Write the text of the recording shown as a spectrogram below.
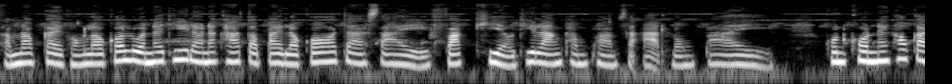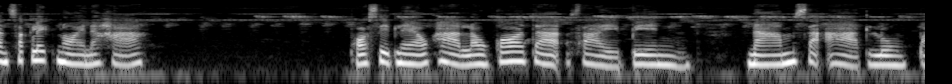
สำหรับไก่ของเราก็ลวนได้ที่แล้วนะคะ ต่อไปเราก็จะใส่ฟักเขียวที่ล้างทำความสะอาดลงไป คนๆให้เข้ากันสักเล็กน้อยนะคะ พอเสร็จแล้วค่ะ เราก็จะใส่เป็นน้ำสะอาดลงไป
